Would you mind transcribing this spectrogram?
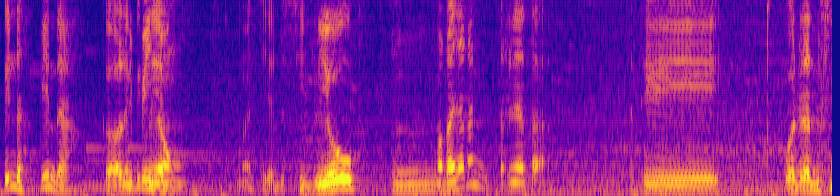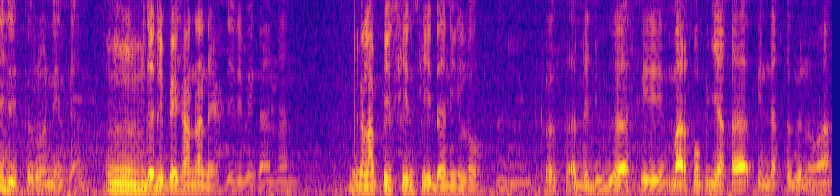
pindah pindah. ke Olympic. Lyon. Mati ada Siglio. Hmm. Makanya kan ternyata si Cuadrado-nya diturunin kan Hmm, dari bek kanan ya, jadi bek kanan. Ngelapisin si Danilo. Hmm. Terus ada juga si Marco Pejaka pindah ke Genoa.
